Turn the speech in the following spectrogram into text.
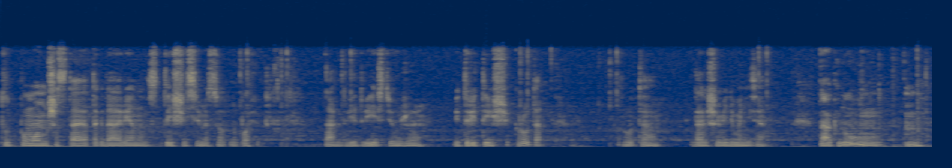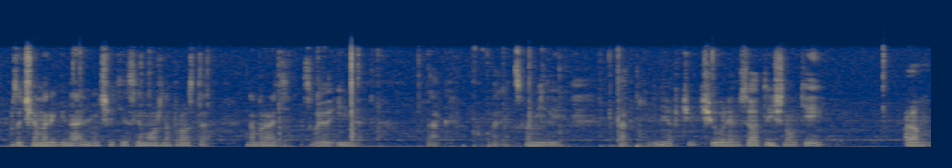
тут, по-моему, шестая тогда арена с 1700, ну пофиг. Так, 2200 уже и 3000, круто. Круто. Дальше, видимо, нельзя. Так, ну, зачем оригинальничать, если можно просто набрать свое имя. Так, блин, с фамилией. Так, Лев Чичулин, все отлично, окей. Эм,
